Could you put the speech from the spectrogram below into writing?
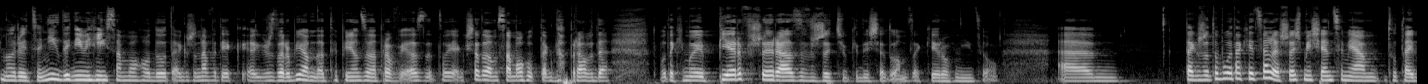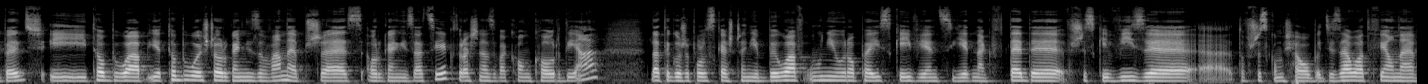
Moi rodzice nigdy nie mieli samochodu, także nawet jak już zarobiłam na te pieniądze na prawo jazdy, to jak wsiadłam w samochód, tak naprawdę to był taki mój pierwszy raz w życiu, kiedy siadłam za kierownicą. Um, Także to były takie cele. Sześć miesięcy miałam tutaj być i to, była, to było jeszcze organizowane przez organizację, która się nazywa Concordia, dlatego że Polska jeszcze nie była w Unii Europejskiej, więc jednak wtedy wszystkie wizy, e, to wszystko musiało być załatwione.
